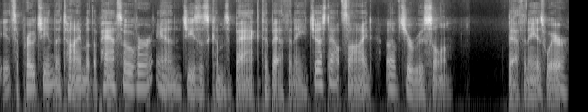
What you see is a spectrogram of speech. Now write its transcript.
it's approaching the time of the Passover, and Jesus comes back to Bethany, just outside of Jerusalem. Bethany is where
